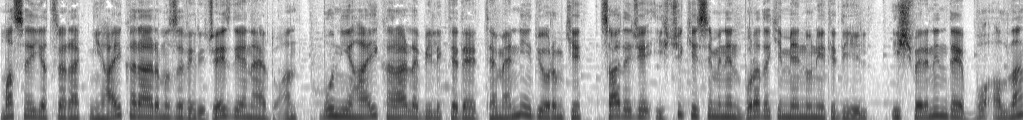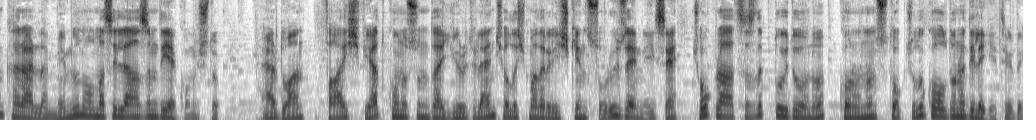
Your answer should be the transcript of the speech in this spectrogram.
masaya yatırarak nihai kararımızı vereceğiz diyen Erdoğan, bu nihai kararla birlikte de temenni ediyorum ki sadece işçi kesiminin buradaki memnuniyeti değil, işverenin de bu alınan kararla memnun olması lazım diye konuştu. Erdoğan, fahiş fiyat konusunda yürütülen çalışmalar ilişkin soru üzerine ise çok rahatsızlık duyduğunu, konunun stokçuluk olduğunu dile getirdi.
